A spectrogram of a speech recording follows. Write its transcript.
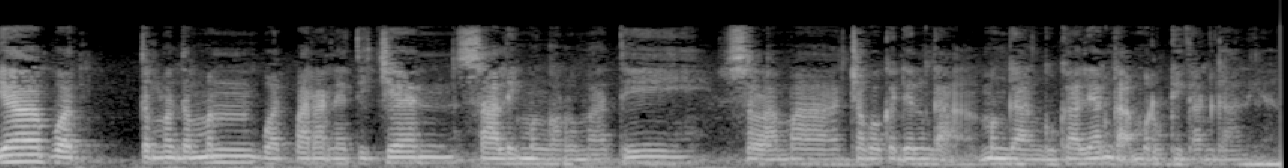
Ya buat teman-teman buat para netizen saling menghormati selama Joko Kendil nggak mengganggu kalian nggak merugikan kalian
